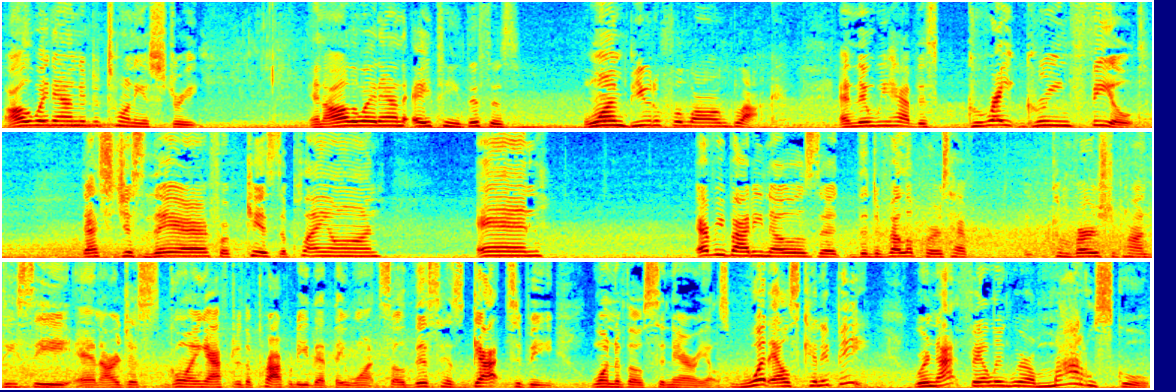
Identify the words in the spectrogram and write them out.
all the way down into 20th Street and all the way down to 18th, this is one beautiful long block. And then we have this great green field that's just there for kids to play on. And everybody knows that the developers have converged upon DC and are just going after the property that they want. So this has got to be one of those scenarios. What else can it be? We're not failing, we're a model school.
